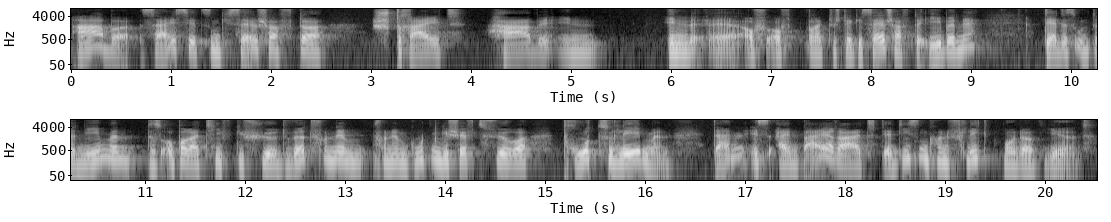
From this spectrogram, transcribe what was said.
aber sei es jetzt ein Gesellschafterstreit habe in, in, äh, auf, auf praktisch der Gesellschafterebene, der das Unternehmen, das operativ geführt wird von dem, von dem guten Geschäftsführer, droht zu leben, dann ist ein Beirat, der diesen Konflikt moderiert,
